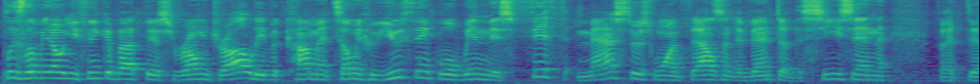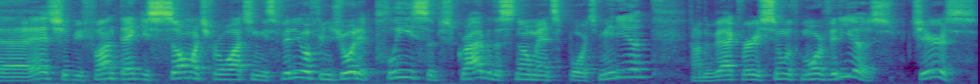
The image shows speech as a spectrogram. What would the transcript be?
Please let me know what you think about this Rome draw. Leave a comment. Tell me who you think will win this fifth Masters 1000 event of the season. But uh, it should be fun. Thank you so much for watching this video. If you enjoyed it, please subscribe to the Snowman Sports Media. I'll be back very soon with more videos. Cheers.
